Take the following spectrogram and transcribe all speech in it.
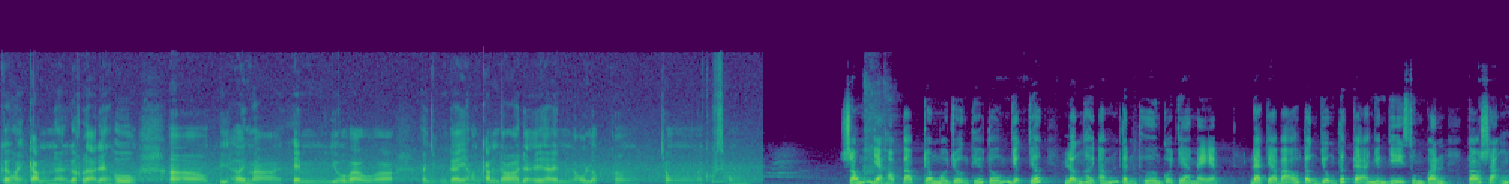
cái hoàn cảnh à, rất là đáng thương. À, vì thế mà em dựa vào à, à, những cái hoàn cảnh đó để em nỗ lực hơn trong cuộc sống. Sống và học tập trong môi trường thiếu thốn vật chất lẫn hơi ấm tình thương của cha mẹ. Đạt và Bảo tận dụng tất cả những gì xung quanh có sẵn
